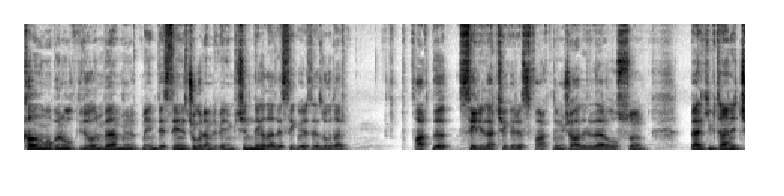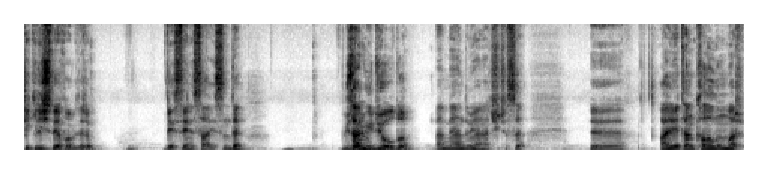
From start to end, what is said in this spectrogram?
Kanalıma abone olup videolarımı beğenmeyi unutmayın. Desteğiniz çok önemli benim için. Ne kadar destek verirseniz o kadar farklı seriler çekeriz. Farklı mücadeleler olsun. Belki bir tane çekiliş de yapabilirim. Desteğiniz sayesinde. Güzel bir video oldu. Ben beğendim yani açıkçası. Ee, ayrıca kanalım var.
